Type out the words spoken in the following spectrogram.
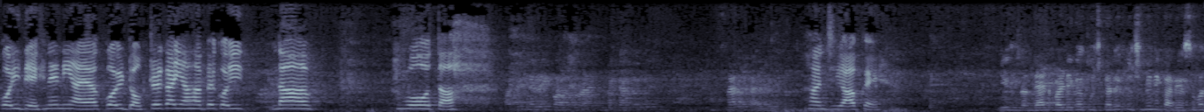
कोई देखने नहीं आया कोई डॉक्टर का यहाँ पे कोई ना वो होता। हाँ जी आप कहें। डेड बॉडी का कुछ करे कुछ भी नहीं कर रही सुबह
